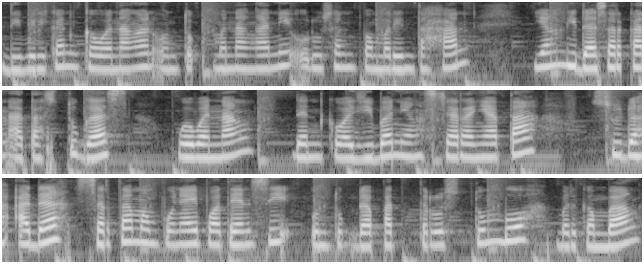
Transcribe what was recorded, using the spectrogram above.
diberikan kewenangan untuk menangani urusan pemerintahan yang didasarkan atas tugas, wewenang, dan kewajiban yang secara nyata sudah ada serta mempunyai potensi untuk dapat terus tumbuh, berkembang,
